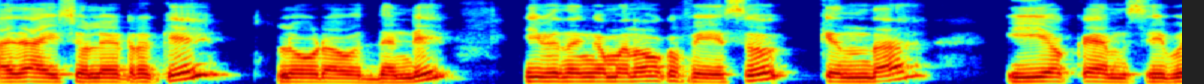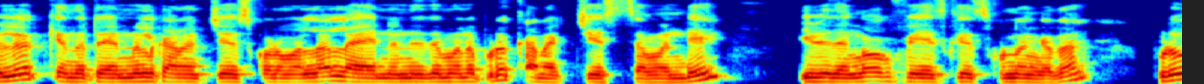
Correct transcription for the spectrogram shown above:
అది ఐసోలేటర్కి లోడ్ అవుద్దండి. ఈ విధంగా మనం ఒక ఫేస్ కింద ఈ యొక్క ఎంసీబీలు కింద టెర్మినల్ కనెక్ట్ చేసుకోవడం వల్ల లైన్ అనేది మనం ఇప్పుడు కనెక్ట్ చేస్తామండి. ఈ విధంగా ఒక ఫేస్కి వేసుకున్నాం కదా ఇప్పుడు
